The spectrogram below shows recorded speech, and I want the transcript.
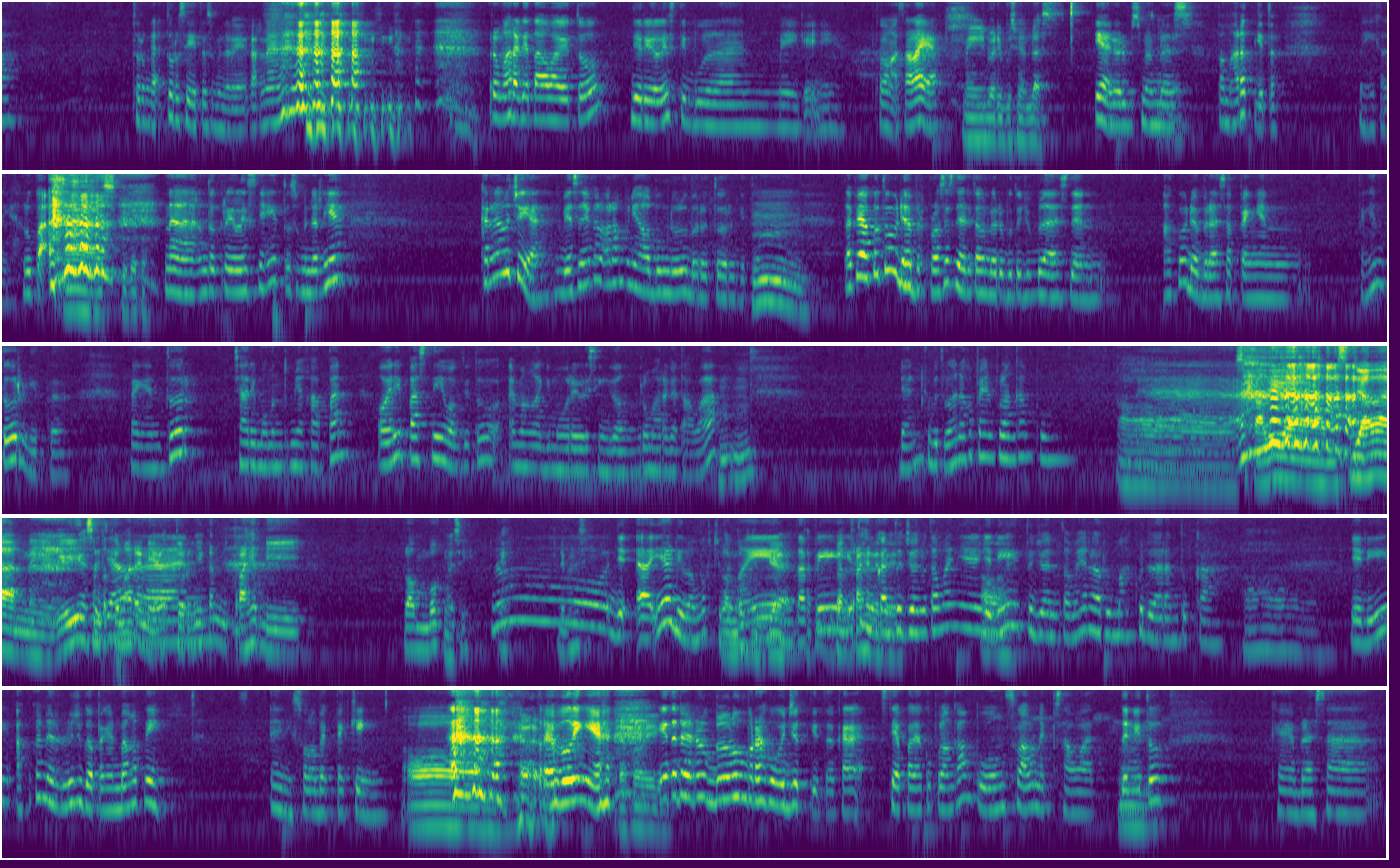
tur nggak tur sih itu sebenarnya karena Rumah Raga Tawa itu dirilis di bulan Mei kayaknya ya. Kalau nggak salah ya. Mei 2019. Iya 2019. Apa Maret gitu. Mei kali ya. Lupa. Gitu deh. Nah, untuk rilisnya itu sebenarnya karena lucu ya. Biasanya kan orang punya album dulu baru tur gitu. Hmm. Tapi aku tuh udah berproses dari tahun 2017 dan aku udah berasa pengen pengen tur gitu. Pengen tur, cari momentumnya kapan. Oh ini pas nih waktu itu emang lagi mau rilis single Rumah Raga Tawa Mm-mm. dan kebetulan aku pengen pulang kampung. Oh, Nah. sekalian sejalan nih. Iya sempet kemarin ya, turnya kan terakhir di Lombok nggak sih? No, Eh, di mana j- eh, iya di Lombok juga Lombok main, juga, tapi tapi, bukan itu bukan itu ya? tujuan utamanya. Oh. Jadi tujuan utamanya adalah rumahku di Larantuka. Oh. Jadi aku kan dari dulu juga pengen banget nih, eh, ini solo backpacking, Oh. traveling ya. Traveling. itu dari dulu belum pernah wujud gitu kayak setiap kali aku pulang kampung selalu naik pesawat dan Hmm. itu kayak berasa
